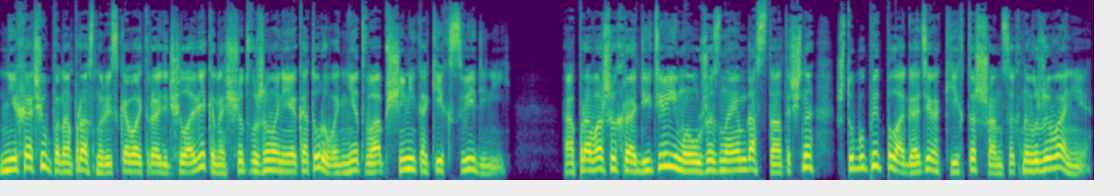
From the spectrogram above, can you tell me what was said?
«Не хочу понапрасну рисковать ради человека, насчет выживания которого нет вообще никаких сведений. А про ваших родителей мы уже знаем достаточно, чтобы предполагать о каких-то шансах на выживание.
